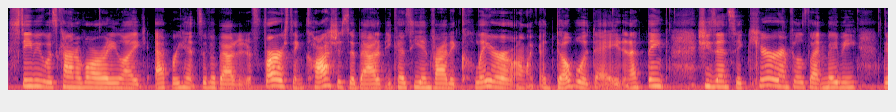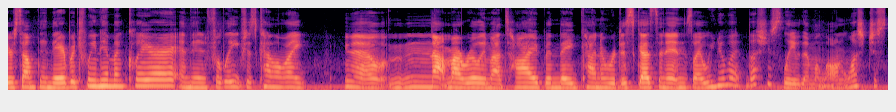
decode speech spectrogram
Stevie was kind of already, like, apprehensive about it at first and cautious about it because he invited Claire on, like, a double date. And I think she's insecure and feels like maybe there's something there between him and Claire. And then Philippe's just kind of like, you know, mm, not my really my type. And they kind of were discussing it and it's like, well, you know what? Let's just leave them alone. Let's just,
